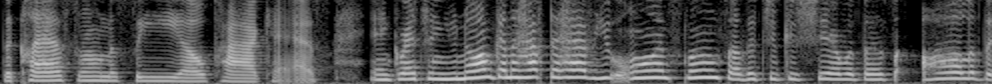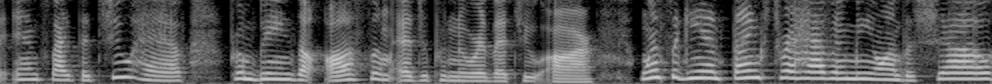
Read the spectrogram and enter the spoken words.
the Classroom the CEO podcast. And Gretchen, you know I'm going to have to have you on soon so that you can share with us all of the insight that you have from being the awesome entrepreneur that you are. Once again, thanks for having me on the show.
